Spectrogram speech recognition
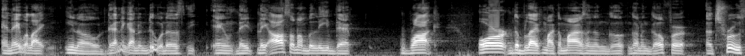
And they were like, you know, that ain't got nothing to do with us. And they, they also don't believe that Rock or the Black Michael Myers are gonna go, gonna go for a truce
